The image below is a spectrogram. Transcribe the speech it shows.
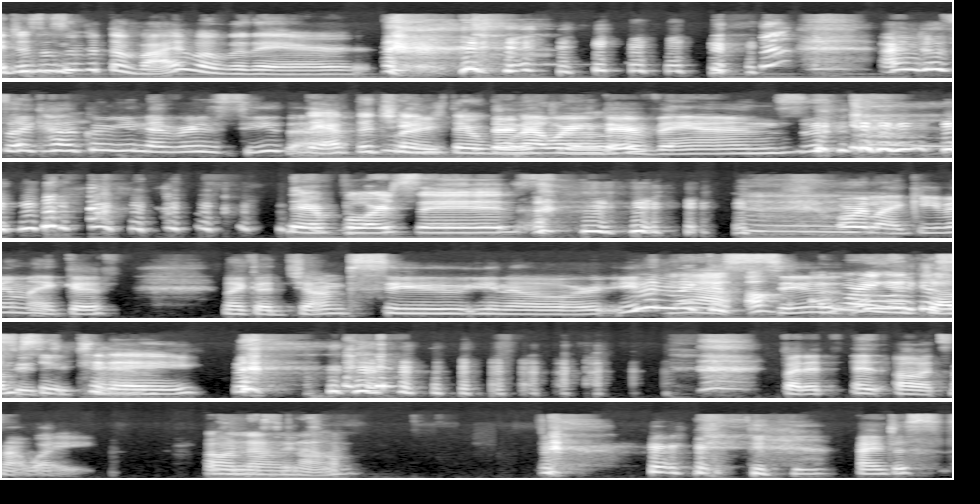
It just doesn't fit the vibe over there. I'm just like, how come you never see that? They have to change Like, their They're not wearing their vans. Their forces. or like even like a like a jumpsuit, you know, or even like Yeah. a Oh, suit. I'm wearing a like you jumpsuit can. today. but it, it oh it's not white. Oh no, no. I just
